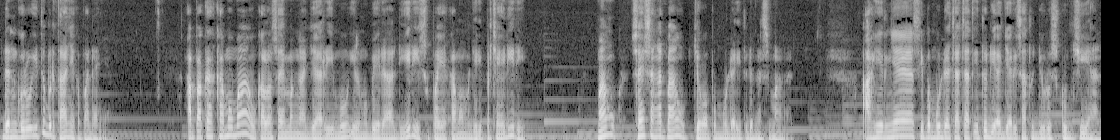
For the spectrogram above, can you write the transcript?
Dan guru itu bertanya kepadanya, Apakah kamu mau kalau saya mengajarimu ilmu bela diri supaya kamu menjadi percaya diri? Mau, saya sangat mau, jawab pemuda itu dengan semangat. Akhirnya si pemuda cacat itu diajari satu jurus kuncian,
